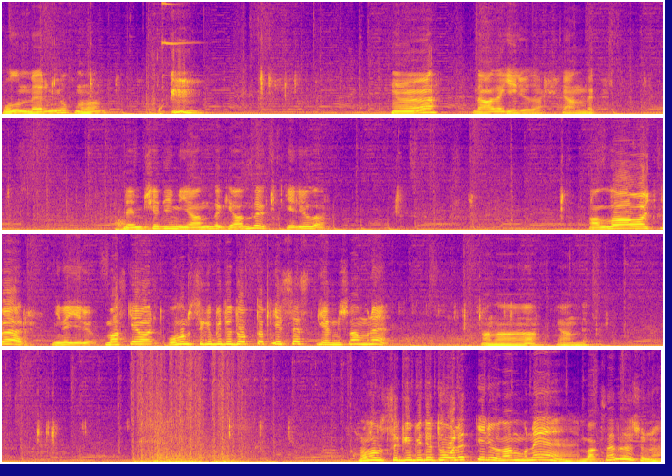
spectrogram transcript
Oğlum mermi yok mu lan? Ha, daha da geliyorlar. Yandık. Ben bir şey diyeyim mi? Yandık, yandık. Geliyorlar. Allahu Ekber. Yine geliyor. Maske var. Oğlum sıkı bir de dop dop diye ses gelmiş lan bu ne? Ana yandık. Oğlum sıkı bir de tuvalet geliyor lan bu ne? Baksana da şuna.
